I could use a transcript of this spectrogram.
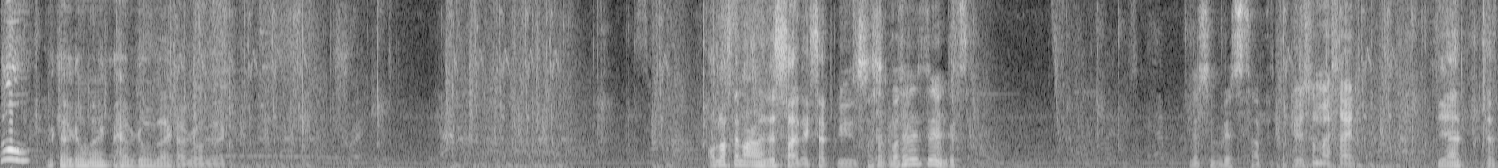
Oh! Okay, go back. I'm going back. I'm going back. All of them are on this side except Muse. What, are- what are they doing? That's, that's some weird stuff. What the- Here's on my side. Yeah, that,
